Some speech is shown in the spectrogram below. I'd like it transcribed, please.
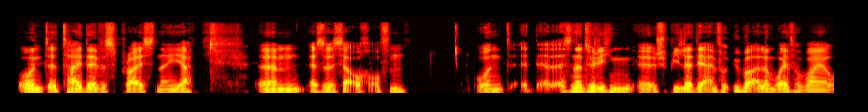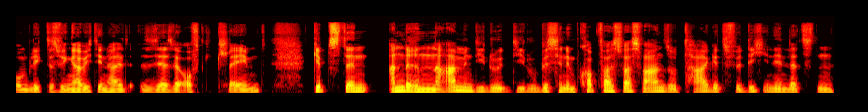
Und äh, Ty Davis Price, naja, ähm, also ist ja auch offen. Und äh, das ist natürlich ein äh, Spieler, der einfach überall am Wire rumliegt. Deswegen habe ich den halt sehr, sehr oft geclaimed. Gibt es denn andere Namen, die du, die du ein bisschen im Kopf hast? Was waren so Targets für dich in den letzten,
